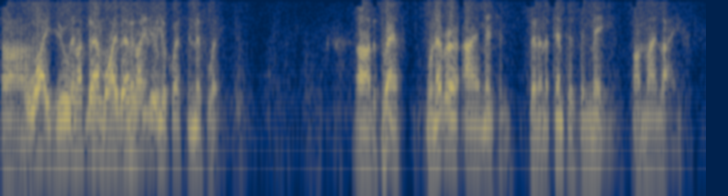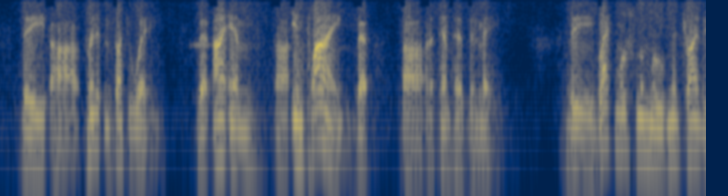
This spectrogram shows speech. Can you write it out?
uh, Why you, not them? Why them, not answer you? your question this way. Uh, the press, whenever I mention that an attempt has been made on my life, they uh, print it in such a way that I am uh, implying that uh, an attempt has been made. The black Muslim movement tried to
